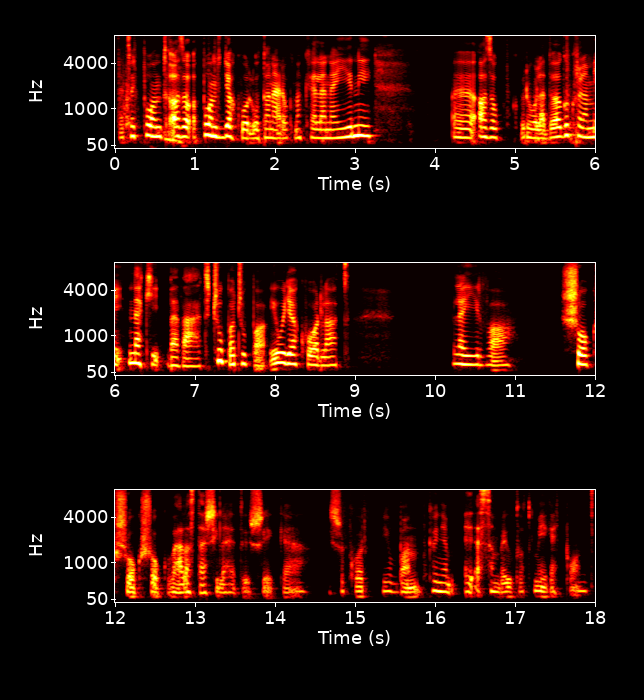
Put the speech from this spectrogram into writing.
Tehát, hogy pont, az a, pont gyakorló tanároknak kellene írni, azokról a dolgokról, ami neki bevált. Csupa-csupa jó gyakorlat, leírva sok-sok-sok választási lehetőséggel. És akkor jobban, könnyebb eszembe jutott még egy pont.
